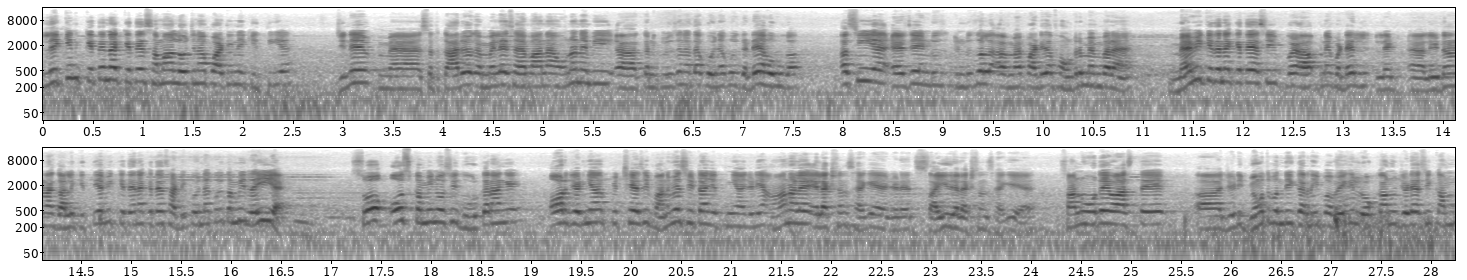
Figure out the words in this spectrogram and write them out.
ਲੇਕਿਨ ਕਿਤੇ ਨਾ ਕਿਤੇ ਸਮਾਲੋਚਨਾ ਪਾਰਟੀ ਨੇ ਕੀਤੀ ਹੈ। ਜਿਨੇ ਮੈਂ ਸਤਿਕਾਰਯੋਗ ਐਮਐਲਏ ਸਾਹਿਬਾਨ ਆ ਉਹਨਾਂ ਨੇ ਵੀ ਕਨਕਲੂਜਨ ਇਹਦਾ ਕੋਈ ਨਾ ਕੋਈ ਕੱਢਿਆ ਹੋਊਗਾ। ਅਸੀਂ ਐਜ਼ ਏ ਇੰਡੀਵਿਜੂਅਲ ਮੈਂ ਪਾਰਟੀ ਦਾ ਫਾਊਂਡਰ ਮੈਂਬਰ ਹਾਂ। ਮੈਂ ਵੀ ਕਿਤੇ ਨਾ ਕਿਤੇ ਅਸੀਂ ਆਪਣੇ ਵੱਡੇ ਲੀ- ਲੀਡਰਾਂ ਨਾਲ ਗੱਲ ਕੀਤੀ ਹੈ ਵੀ ਕਿਤੇ ਨਾ ਕਿਤੇ ਸਾਡੀ ਕੋਈ ਨਾ ਕੋਈ ਕਮੀ ਰਹੀ ਹੈ। ਸੋ ਉਸ ਕਮੀ ਨੂੰ ਅਸੀਂ ਦੂਰ ਕਰਾਂਗੇ ਔਰ ਜਿਹੜੀਆਂ ਪਿੱਛੇ ਅਸੀਂ 92 ਸੀਟਾਂ ਜਿੱਤੀਆਂ, ਜਿਹੜੀਆਂ ਆਉਣ ਵਾਲੇ ਇਲੈਕਸ਼ਨਸ ਹੈਗੇ ਆ, ਜਿਹੜੇ 27 ਦੇ ਇਲੈਕਸ਼ਨਸ ਹੈਗੇ ਆ, ਸਾਨੂੰ ਉਹਦੇ ਵਾਸਤੇ ਜਿਹੜੀ ਵਿਉਂਤਬੰਦੀ ਕਰਨੀ ਪਵੇਗੀ, ਲੋਕਾਂ ਨੂੰ ਜਿਹੜੇ ਅਸੀਂ ਕੰਮ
